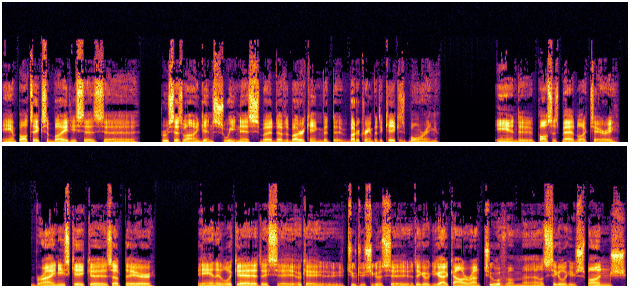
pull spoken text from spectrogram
And Paul takes a bite. He says, uh, Prue says, well, I'm getting sweetness, but of the butter king, but the buttercream, but the cake is boring. And uh, Paul says, bad luck, Terry. Briony's cake uh, is up there. And they look at it. They say, okay, two, she goes, uh, they go, you got to count around two of them. Uh, let's take a look at your sponge.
